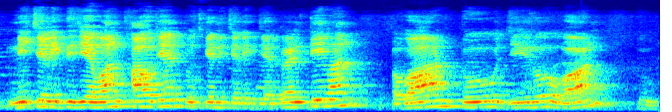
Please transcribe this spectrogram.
नीचे लिख दीजिए वन थाउज़ेंड, उसके नीचे लिख दीजिए twenty one one two zero one two.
